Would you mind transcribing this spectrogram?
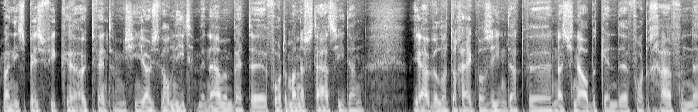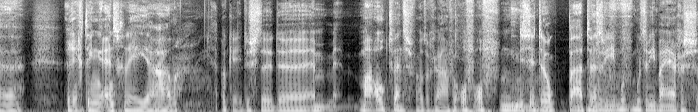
Maar niet specifiek eh, uit Twente. Misschien juist wel niet. Met name met de fotomanifestatie. Dan ja, willen we toch eigenlijk wel zien dat we nationaal bekende fotografen eh, richting Enschede halen. Oké, dus de, de, en- maar ook Twentse fotografen? Of, of, Er zitten ook een paar moeten Twentse die, moet- moeten die maar ergens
